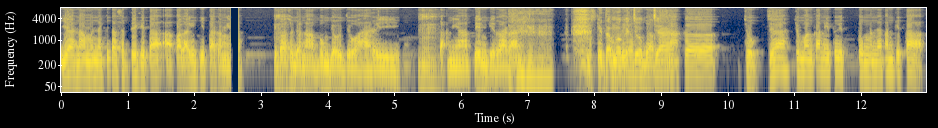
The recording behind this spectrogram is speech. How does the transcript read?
ya namanya kita sedih kita apalagi kita Kang ya. Kita hmm. sudah nabung jauh-jauh hari. Hmm. Tak niatin kita kan. Kita mau ke Jogja. Ke Jogja, cuman kan itu hitungannya kan kita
